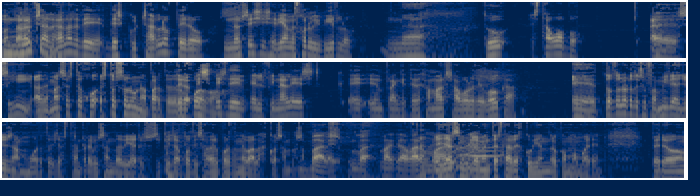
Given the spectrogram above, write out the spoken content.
tengo muchas ganas de, de escucharlo, pero no sé si sería mejor vivirlo. Nah. Tú, está guapo. Eh, sí, además este juego, esto es solo una parte del Pero es, juego. es de, el final es eh, en plan que te deja mal sabor de boca. Eh, todos los de su familia ellos ya han muerto, ya están revisando diarios, así que ya podéis saber por dónde van las cosas más o menos. Vale, va, va a acabar mal. Ella simplemente está descubriendo cómo mueren. Pero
